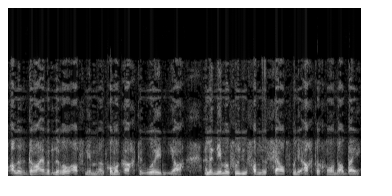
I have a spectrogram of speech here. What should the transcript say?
alles draai wat hulle wil afneem? Dan kom ek agter, o ja, hulle neem 'n foto van hulle self met die agtergrond daarbey.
